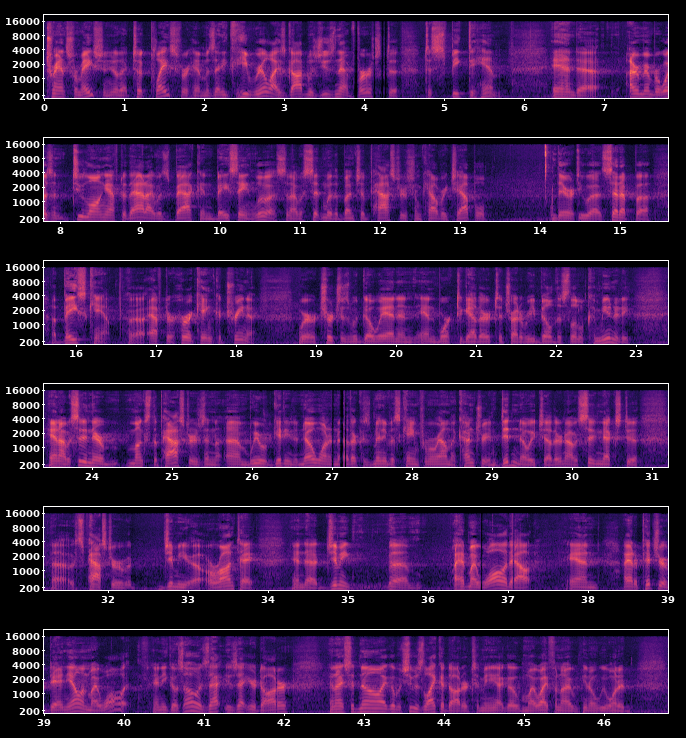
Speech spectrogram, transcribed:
transformation, you know, that took place for him is that he, he realized God was using that verse to, to speak to him. And uh, I remember it wasn't too long after that, I was back in Bay St. Louis and I was sitting with a bunch of pastors from Calvary Chapel there to uh, set up a, a base camp uh, after Hurricane Katrina where churches would go in and, and work together to try to rebuild this little community. And I was sitting there amongst the pastors, and um, we were getting to know one another because many of us came from around the country and didn't know each other. And I was sitting next to uh, Pastor Jimmy uh, Orante, and uh, Jimmy, um, I had my wallet out, and I had a picture of Danielle in my wallet. And he goes, "Oh, is that is that your daughter?" And I said, "No." I go, "But she was like a daughter to me." I go, "My wife and I, you know, we wanted."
